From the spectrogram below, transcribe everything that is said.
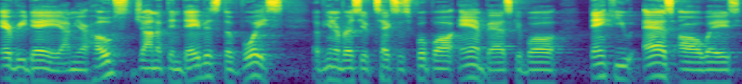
every day. I'm your host, Jonathan Davis, the voice of University of Texas football and basketball. Thank you, as always,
